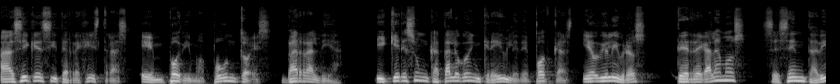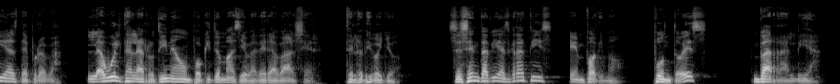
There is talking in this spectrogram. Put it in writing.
Así que si te registras en podimo.es barra al día y quieres un catálogo increíble de podcast y audiolibros, te regalamos 60 días de prueba. La vuelta a la rutina un poquito más llevadera va a ser, te lo digo yo. 60 días gratis en podimo.es barra al día.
